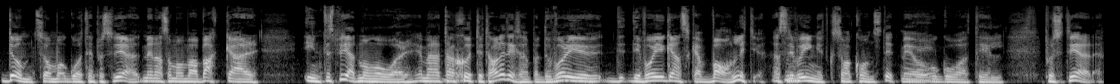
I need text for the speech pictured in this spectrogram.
dumt som att gå till en prostituerad. Medan om man bara backar, inte speciellt många år. Jag menar, ta 70-talet till exempel. Då var det, ju, det, det var ju ganska vanligt ju. Alltså det var ju inget som var konstigt med att, Mm. Att gå till prostituerade.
